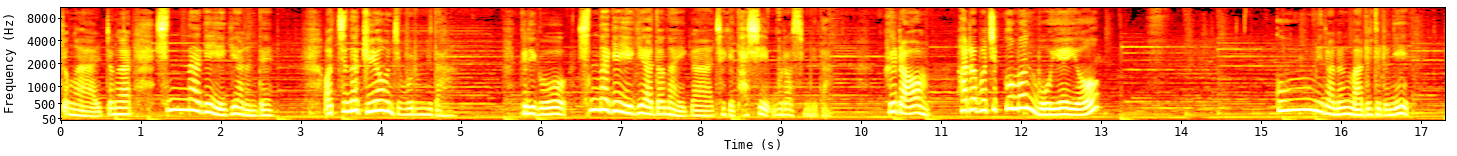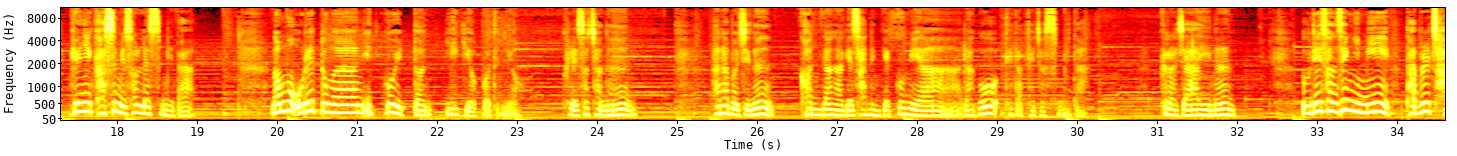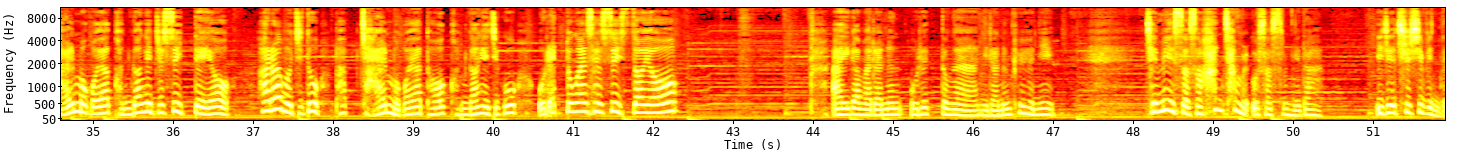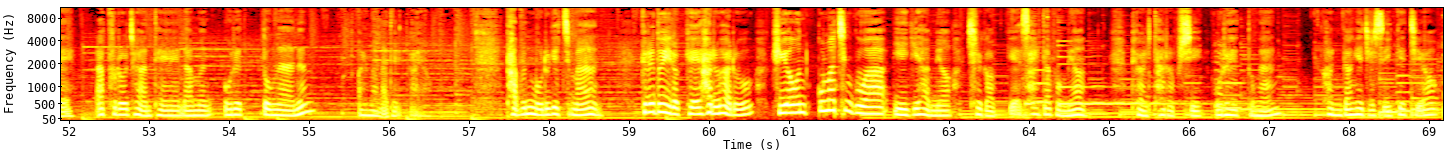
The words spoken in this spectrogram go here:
쫑알쫑알 신나게 얘기하는데 어찌나 귀여운지 모릅니다. 그리고 신나게 얘기하던 아이가 제게 다시 물었습니다. 그럼 할아버지 꿈은 뭐예요? 꿈이라는 말을 들으니 괜히 가슴이 설렜습니다. 너무 오랫동안 잊고 있던 얘기였거든요. 그래서 저는 할아버지는 건강하게 사는 게 꿈이야 라고 대답해 줬습니다. 그러자 아이는 우리 선생님이 밥을 잘 먹어야 건강해질 수 있대요. 할아버지도 밥 잘 먹어야 더 건강해지고 오랫동안 살 수 있어요. 아이가 말하는 오랫동안이라는 표현이 재미있어서 한참을 웃었습니다. 이제 70인데 앞으로 저한테 남은 오랫동안은 얼마나 될까요? 답은 모르겠지만 그래도 이렇게 하루하루 귀여운 꼬마 친구와 얘기하며 즐겁게 살다 보면 별 탈 없이 오랫동안 건강해질 수 있겠지요.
